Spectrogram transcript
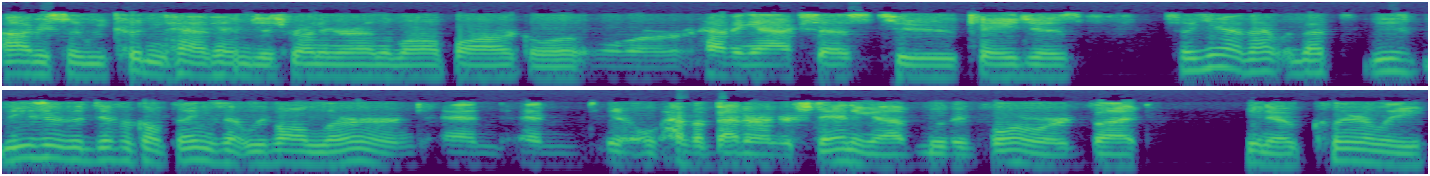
obviously we couldn't have him just running around the ballpark or or having access to cages. So yeah, that that's these these are the difficult things that we've all learned and and you know have a better understanding of moving forward. But you know, clearly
